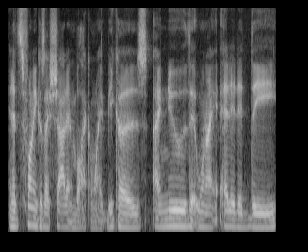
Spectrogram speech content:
And it's funny because I shot it in black and white because I knew that when I edited the,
